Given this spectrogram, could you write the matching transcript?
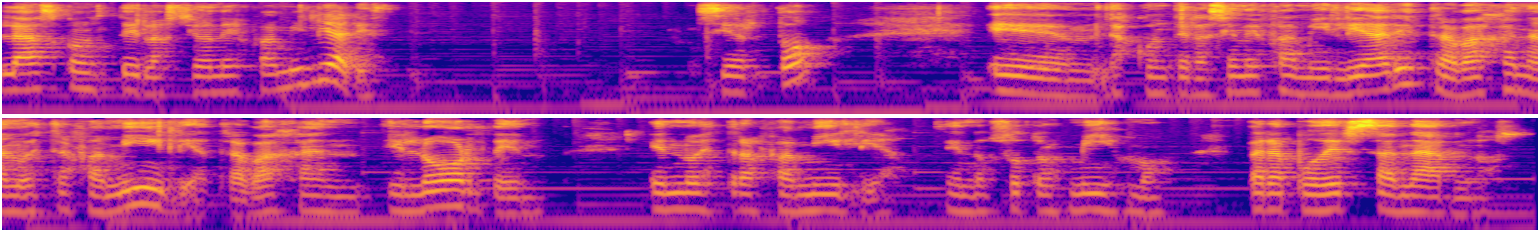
las constelaciones familiares, ¿cierto? Eh, las constelaciones familiares trabajan a nuestra familia, trabajan el orden en nuestra familia, en nosotros mismos, para poder sanarnos.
